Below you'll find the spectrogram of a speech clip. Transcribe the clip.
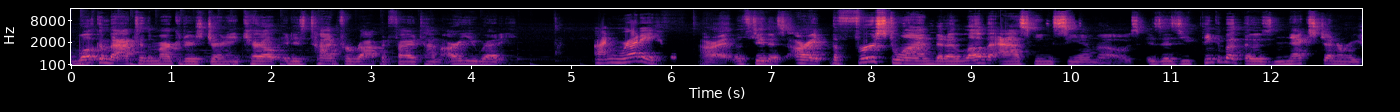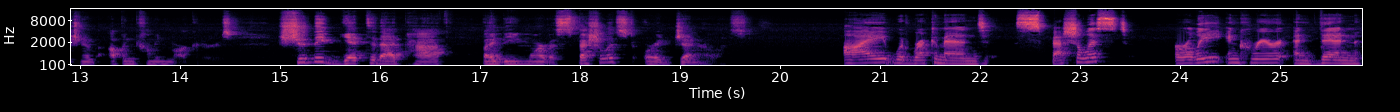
Welcome back to the marketer's journey. Carol, it is time for rapid fire time. Are you ready? I'm ready. All right, let's do this. All right, the first one that I love asking CMOs is as you think about those next generation of up and coming marketers, should they get to that path by being more of a specialist or a generalist? I would recommend specialist early in career and then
